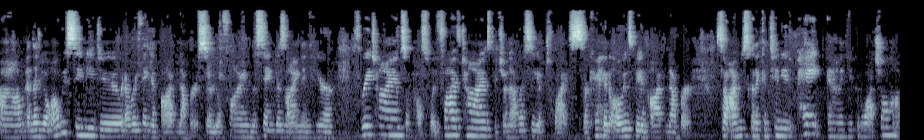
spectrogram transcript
Um, and then you'll always see me do everything in odd numbers. So you'll find the same design in here three times or possibly five times, but you'll never see it twice, okay? It'll always be an odd number. So I'm just gonna continue to paint and you can watch along.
